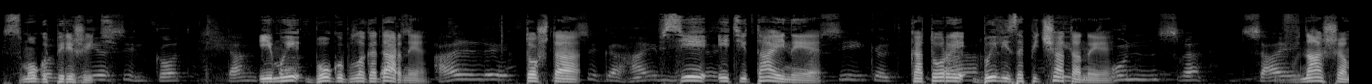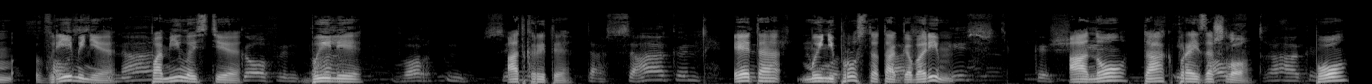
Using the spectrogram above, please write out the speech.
смогут пережить. И мы Богу благодарны, то, что все эти тайны, которые были запечатаны в нашем времени, по милости, были открыты. Это мы не просто так говорим, оно так произошло по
